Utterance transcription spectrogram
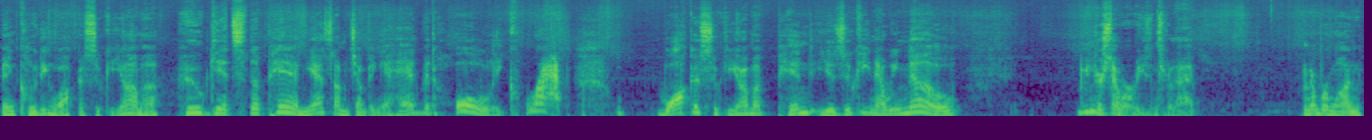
including Waka Tsukiyama, who gets the pin. Yes, I'm jumping ahead, but holy crap! Waka Tsukiyama pinned Yuzuki. Now we know there's several reasons for that. Number one,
